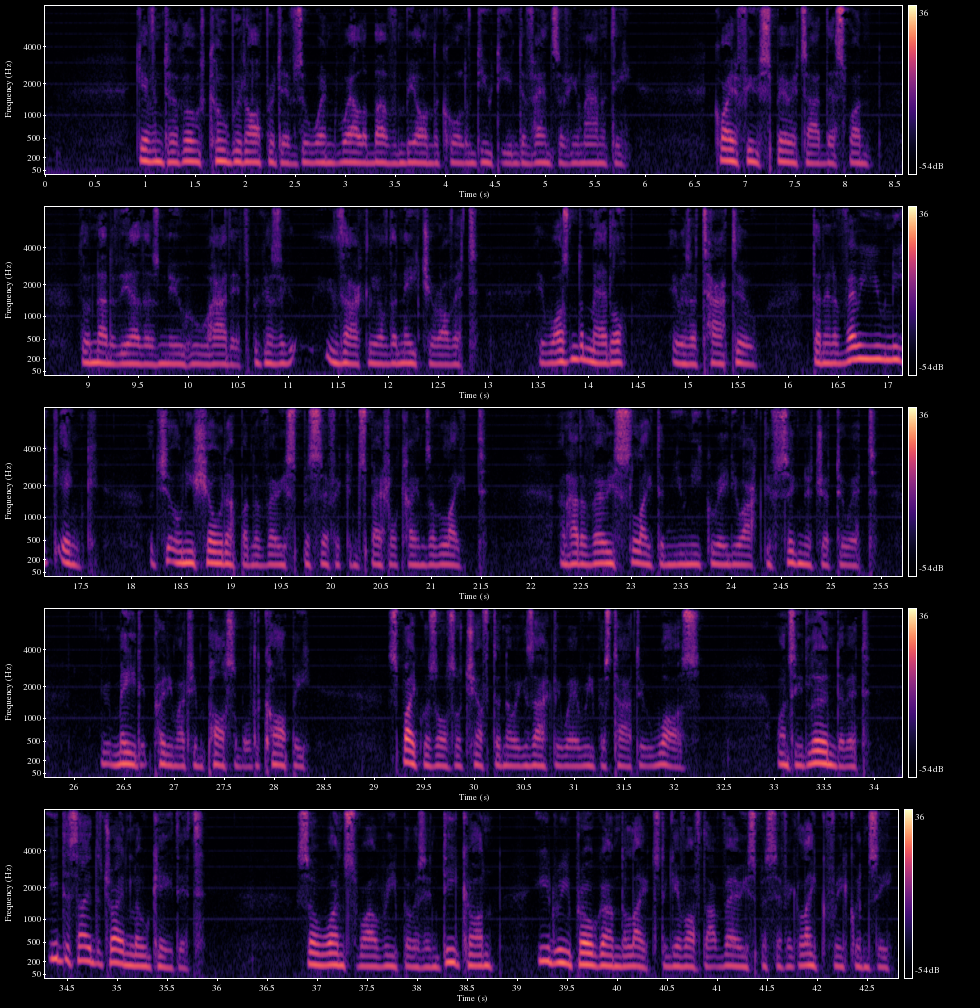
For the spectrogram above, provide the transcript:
given to those covert operatives who went well above and beyond the call of duty in defence of humanity. Quite a few spirits had this one, though none of the others knew who had it because exactly of the nature of it. It wasn't a medal, it was a tattoo, done in a very unique ink that only showed up under very specific and special kinds of light, and had a very slight and unique radioactive signature to it. It made it pretty much impossible to copy Spike was also chuffed to know exactly where Reaper's tattoo was. Once he'd learned of it, he'd decided to try and locate it. So once while Reaper was in decon, he'd reprogrammed the lights to give off that very specific light frequency,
